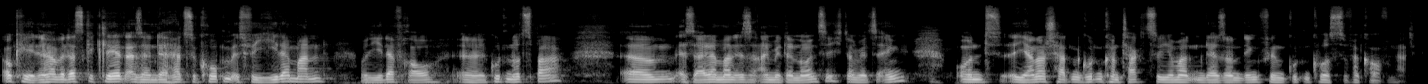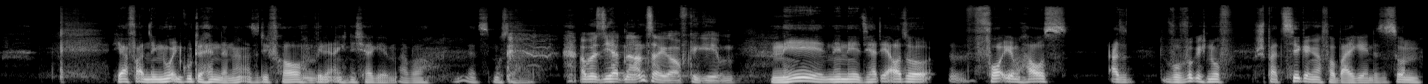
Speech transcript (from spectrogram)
Okay, dann haben wir das geklärt. Also in der Herzekopen ist für jedermann und jeder Frau äh, gut nutzbar. Ähm, es sei denn, man ist 1,90 Meter, dann wird's eng. Und Janosch hat einen guten Kontakt zu jemandem, der so ein Ding für einen guten Kurs zu verkaufen hat. Ja, vor allen Dingen nur in gute Hände. Ne? Also die Frau mhm. will ihn eigentlich nicht hergeben, aber jetzt muss er halt. aber sie hat eine Anzeige aufgegeben. Nee, nee, nee. Sie hat ihr Auto vor ihrem Haus, also wo wirklich nur Spaziergänger vorbeigehen. Das ist so ein,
